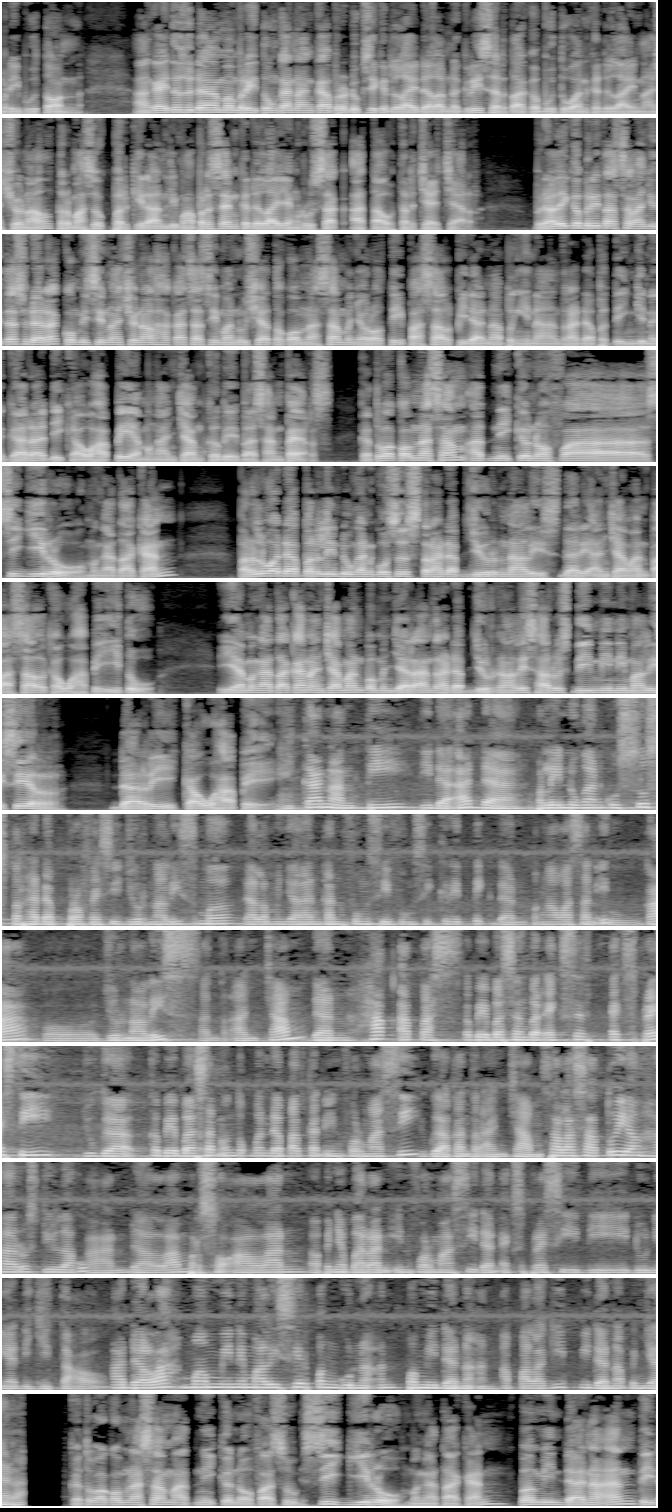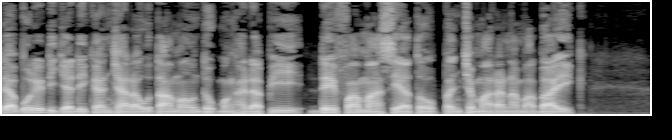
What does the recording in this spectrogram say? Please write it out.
ribu ton. Angka itu sudah memperhitungkan angka produksi kedelai dalam negeri serta kebutuhan kedelai nasional, termasuk perkiraan 5 persen kedelai yang rusak atau tercecer. Beralih ke berita selanjutnya, Saudara, Komisi Nasional Hak Asasi Manusia atau Komnas HAM menyoroti pasal pidana penghinaan terhadap petinggi negara di KUHP yang mengancam kebebasan pers. Ketua Komnas HAM Adnike Nova Sigiro mengatakan, perlu ada perlindungan khusus terhadap jurnalis dari ancaman pasal KUHP itu. Ia mengatakan ancaman pemenjaraan terhadap jurnalis harus diminimalisir dari KUHP. Jika nanti tidak ada perlindungan khusus terhadap profesi jurnalisme dalam menjalankan fungsi-fungsi kritik dan pengawasan itu, maka oh, jurnalis akan terancam dan hak atas kebebasan berekspresi juga kebebasan untuk mendapatkan informasi juga akan terancam. Salah satu yang harus dilakukan dalam persoalan uh, penyebaran informasi dan ekspresi di dunia digital adalah meminimalisir penggunaan pemidanaan, apalagi pidana penjara. Ketua Komnas HAM Adnike Nova Sigiro mengatakan pemindanaan tidak boleh dijadikan cara utama untuk menghadapi defamasi atau pencemaran nama baik.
